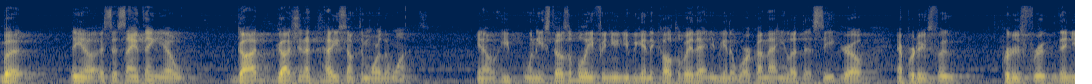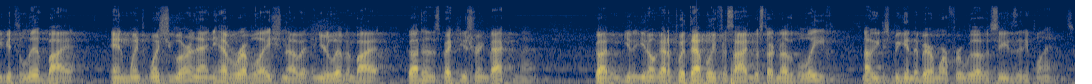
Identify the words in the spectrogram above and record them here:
but you know, it's the same thing. You know, God, God shouldn't have to tell you something more than once. You know, he, when He instills a belief in you, and you begin to cultivate that, and you begin to work on that, and you let that seed grow and produce fruit, produce fruit, then you get to live by it. And when, once you learn that, and you have a revelation of it, and you're living by it, God doesn't expect you to shrink back from that. God, you, you don't got to put that belief aside and go start another belief. No, you just begin to bear more fruit with other seeds that He plants.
